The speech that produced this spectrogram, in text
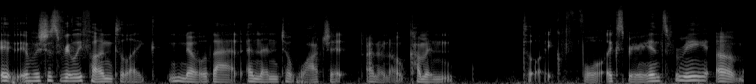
it, it was just really fun to like know that, and then to watch it. I don't know, come in to like full experience for me. Um,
